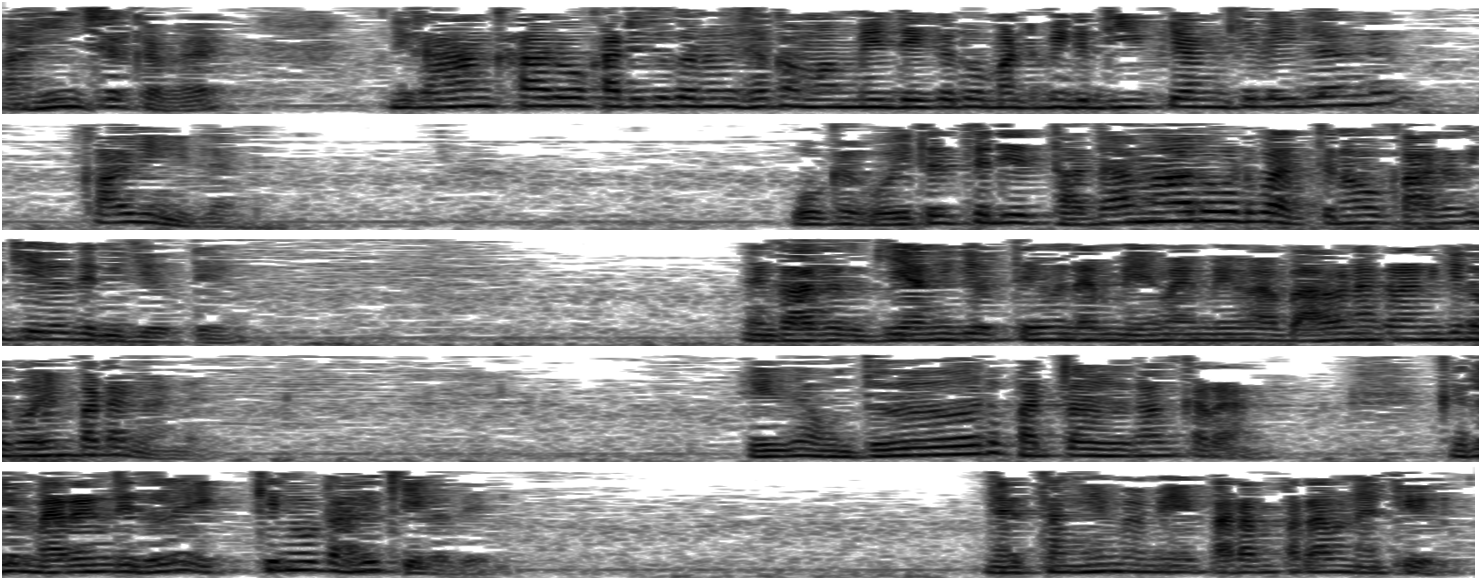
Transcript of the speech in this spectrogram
අහිංසකව නිර්හංකාරව කටයුතු කරන මිසක මම මේ දෙකට මට මේක දීපියන් කියලා ඉල්ලන්නේ කාගෙන් ඉල්ලන්නේ? ඕක කොයිටත්දී තදමාරුවකටපත් වෙනව කාටද කියලා දෙන්න කියොත් එහෙම. දැන් කාටද කියන්නේ කියොත් එහෙම දැන් මෙහෙමයි මෙහෙමයි භාවනා කරන්න කියලා කොහෙන් පටන් ගන්නද? ඒක හුදුවට පටලවලකම් කරන්නේ. කරලා මැරෙන්න ඉස්සෙල්ලා එක්කිනුට හරි කියලා දෙන්න. නැත්තම් එහෙම මේ પરම්පරාව නැති වෙනවා.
